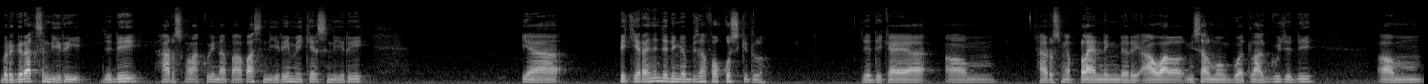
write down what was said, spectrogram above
bergerak sendiri. Jadi harus ngelakuin apa-apa sendiri mikir sendiri. Ya pikirannya jadi nggak bisa fokus gitu loh. Jadi kayak em, harus nge-planning dari awal misal mau buat lagu jadi em,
